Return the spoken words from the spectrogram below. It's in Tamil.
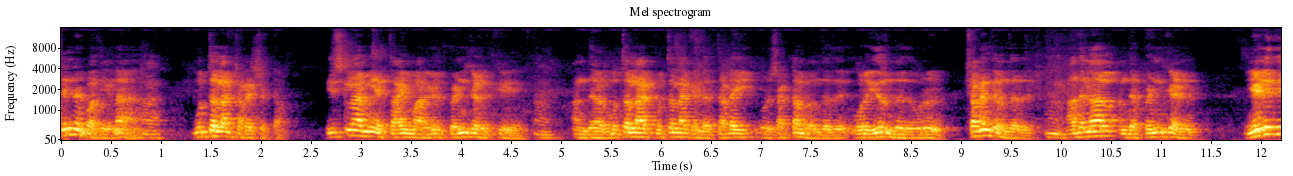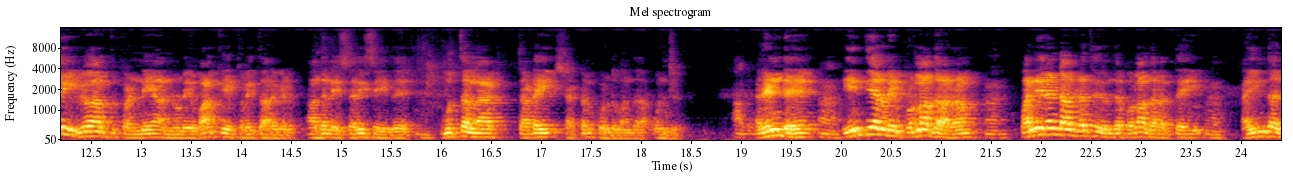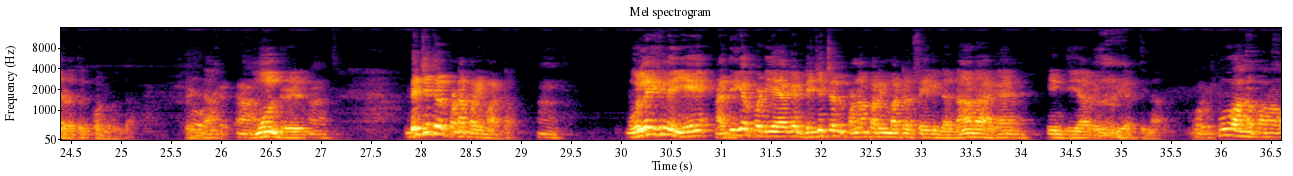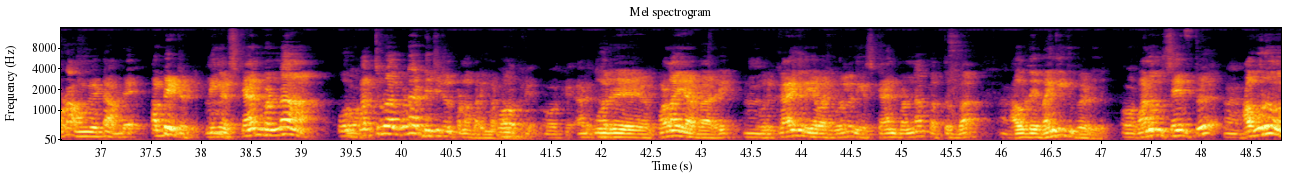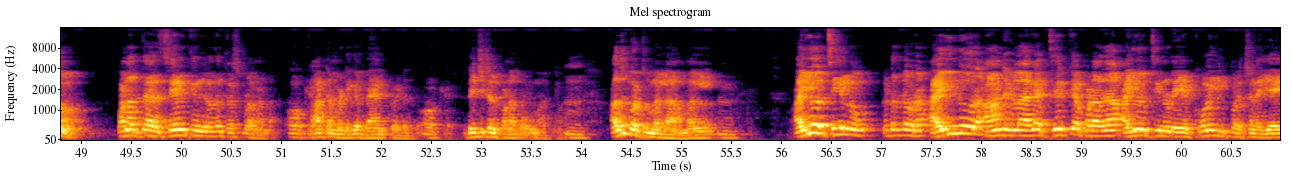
என்ன ஆ. முத்தலாக் தடை சட்டம் இஸ்லாமிய தாய்மார்கள் பெண்களுக்கு. அந்த முத்தலாக் முத்தலாக் என்ற தடை ஒரு சட்டம் இருந்தது ஒரு இருந்தது ஒரு சடங்கு இருந்தது. அதனால் அந்த பெண்கள் எளிதில் விவாகரத்து பண்ணி அதனுடைய வாழ்க்கையை தொலைத்தார்கள் அதனை சரி செய்து முத்தலாக் தடை சட்டம் கொண்டு வந்தார் ஒன்று ரெண்டு. இந்தியாவுடைய பொருளாதாரம். பன்னிரெண்டாம் இடத்தில் இருந்த பொருளாதாரத்தை. ஐந்தாவது இடத்துக்கு கொண்டு வந்தார். மூன்று. டிஜிட்டல் பண பரிமாற்றம். உலகிலேயே அதிகப்படியாக டிஜிட்டல் பண பரிமாற்றம் செய்கின்ற நாடாக. இந்தியாவை உயர்த்தினார் ஒரு பூ வாங்க போனா கூட அவங்க கிட்ட அப்டேட் இருக்கு நீங்க ஸ்கேன் பண்ணா ஒரு. பத்து ரூபா கூட டிஜிட்டல் பணம் பரிமாற்றம் ஓகே ஓகே ஒரு பழ வியாபாரி. ஒரு காய்கறி வியாபாரி கூட நீங்க ஸ்கேன் பண்ணா பத்து ரூபாய் ஆ. அவருடைய வங்கிக்கு போயிடுது. பணம் சேர்த்து. அவரும் பணத்தை சேமிக்குங்கிறது கஷ்டப்பட வேண்டாம் ஓகே ஆட்டோமேட்டிக்கா பேங்க் போயிடுது ஓகே டிஜிட்டல் பண பரிமாற்றம். அது மட்டும் இல்லாமல். அயோத்தியில் கிட்டத்தட்ட ஒரு ஐநூறு ஆண்டுகளாக தீர்க்கப்படாத அயோத்தியினுடைய கோயில் பிரச்சனையை.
